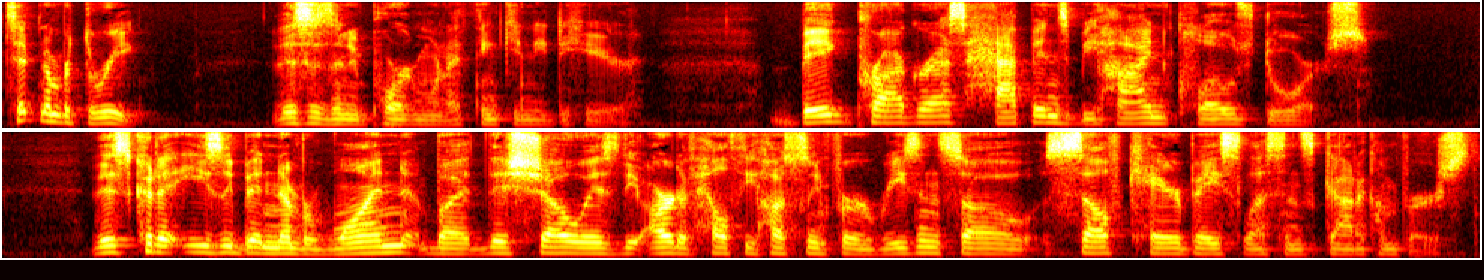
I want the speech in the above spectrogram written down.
Tip number three this is an important one I think you need to hear. Big progress happens behind closed doors. This could have easily been number one, but this show is the art of healthy hustling for a reason, so self care based lessons gotta come first.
